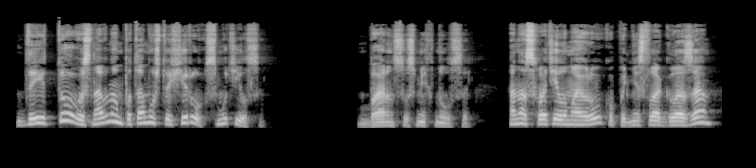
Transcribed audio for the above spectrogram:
Да и то в основном потому, что хирург смутился. Барнс усмехнулся. Она схватила мою руку, поднесла к глазам,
